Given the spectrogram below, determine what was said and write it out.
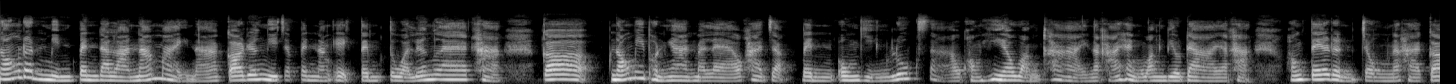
น้องเรินหมินเป็นดาราหน้าใหม่นะ ก็เรื่องนี้จะเป็นนางเอกเต็มตัวเรื่องแรกค่ะ ก็ น้องมีผลงานมาแล้วค่ะจากเป็นองค์หญิงลูกสาวของเฮียหวังข่ายนะคะ แห่งวังเดียวดายอะค่ะฮ่องเต้เหรินจงนะคะ ก็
